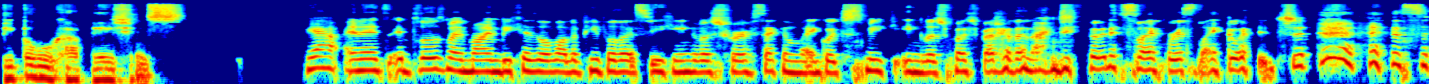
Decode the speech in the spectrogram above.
People who have patience yeah, and it it blows my mind because a lot of people that speak English for a second language speak English much better than I do, and it's my first language. so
